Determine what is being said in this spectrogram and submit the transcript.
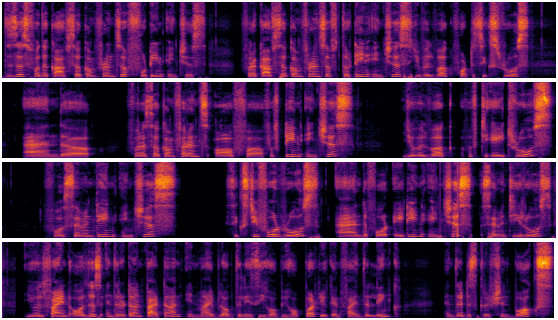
This is for the calf circumference of 14 inches. For a calf circumference of 13 inches, you will work 46 rows and uh, for a circumference of uh, 15 inches, you will work 58 rows. For 17 inches, 64 rows and for 18 inches, 70 rows. You will find all this in the return pattern in my blog, The Lazy Hobby Hopper. You can find the link in the description box.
